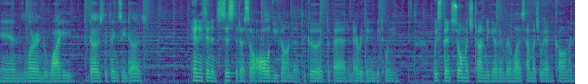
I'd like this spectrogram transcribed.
and learned why he does the things he does. Hannington insisted I saw all of Uganda the good, the bad, and everything in between. We spent so much time together and realized how much we had in common,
